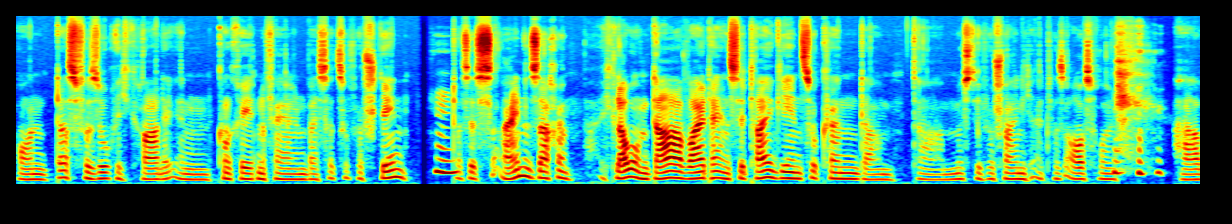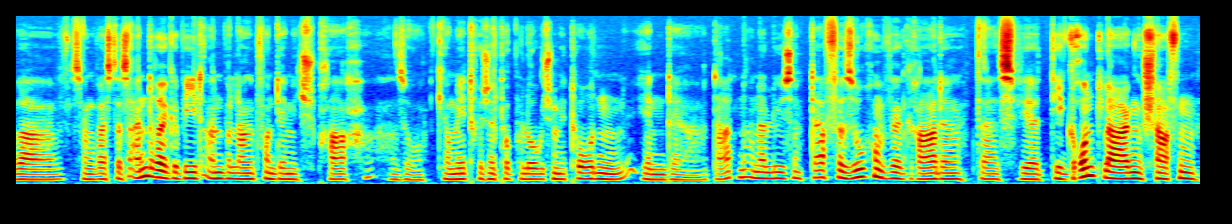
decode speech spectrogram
Und das versuche ich gerade in konkreten Fällen besser zu verstehen. Hm. Das ist eine Sache. Ich glaube, um da weiter ins Detail gehen zu können, da, da müsste ich wahrscheinlich etwas ausholen. Aber sagen, was das andere Gebiet anbelangt, von dem ich sprach, also geometrische, topologische Methoden in der Datenanalyse, da versuchen wir gerade, dass wir die Grundlagen schaffen,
